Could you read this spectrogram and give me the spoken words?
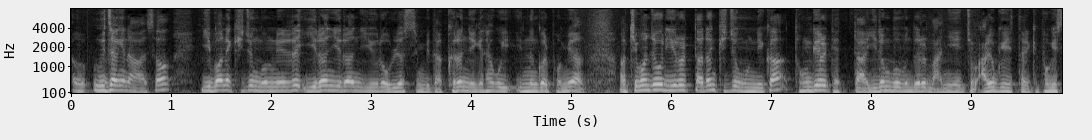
어, 의장이 나와서 이번에 기준금리를 이런 이런 이유로 올렸습니다. 그런 얘기를 하고 있는 걸 보면 아, 기본적으로 1월달은 기준금리가 동결됐다. 이런 부분들을 많이 좀 알고 계시다 이렇게 보겠습니다.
